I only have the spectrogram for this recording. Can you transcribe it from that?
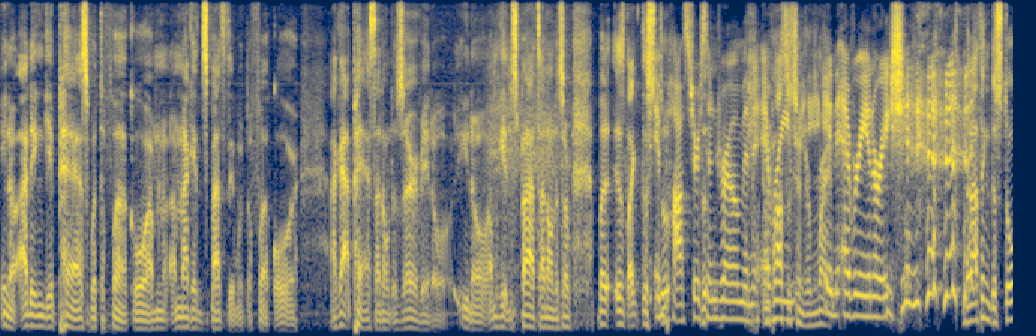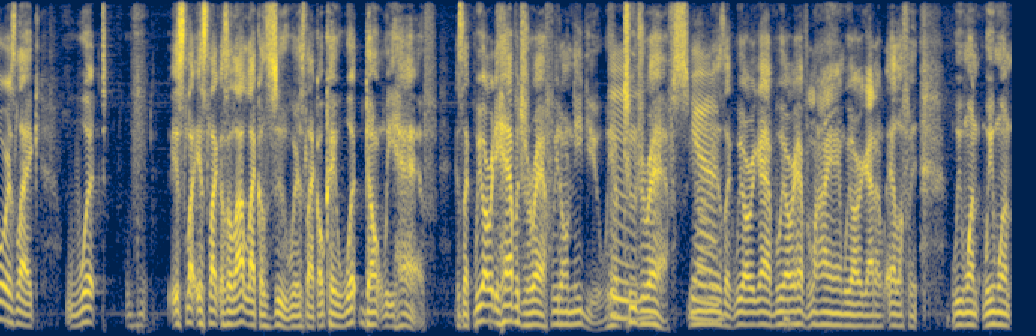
you know, I didn't get past what the fuck, or I'm I'm not getting spots there, what the fuck, or I got past, I don't deserve it, or you know, I'm getting spots, I don't deserve. But it's like the sto- Imposter syndrome and every Imposter syndrome, right. in every iteration. but I think the store is like what it's like. It's like it's a lot like a zoo where it's like, okay, what don't we have? It's like we already have a giraffe. We don't need you. We have two giraffes. You know what I mean? It's like we already have we already have a lion. We already got an elephant. We want we want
